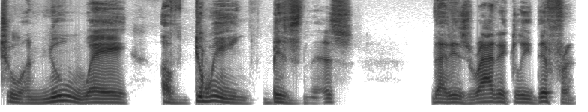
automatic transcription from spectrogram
to a new way of doing business that is radically different.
